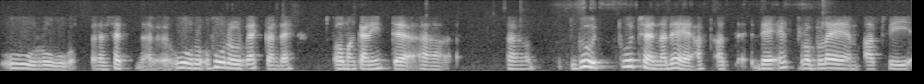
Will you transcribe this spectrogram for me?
oro, oro, oroväckande och man kan inte uh, uh, god, godkänna det, att, att det är ett problem att vi,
